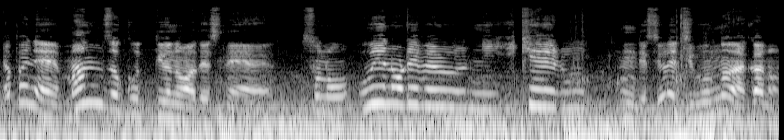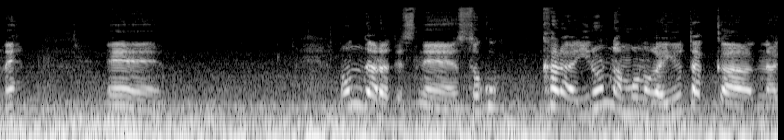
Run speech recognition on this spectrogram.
やっぱりね、満足っていうのはですね、その上のレベルに行けるんですよね、自分の中のね。えー、ほんだらですね、そこからいろんなものが豊かな、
